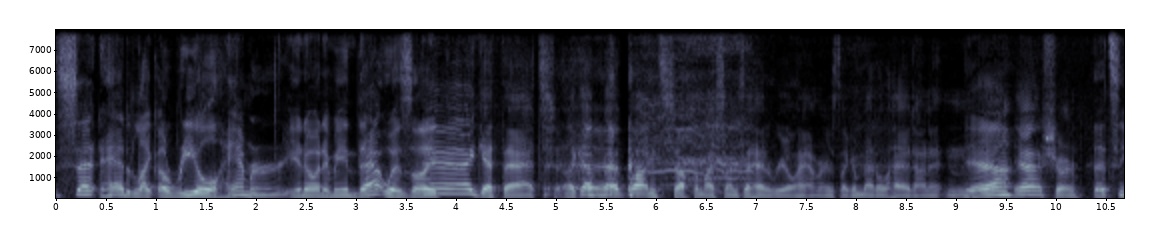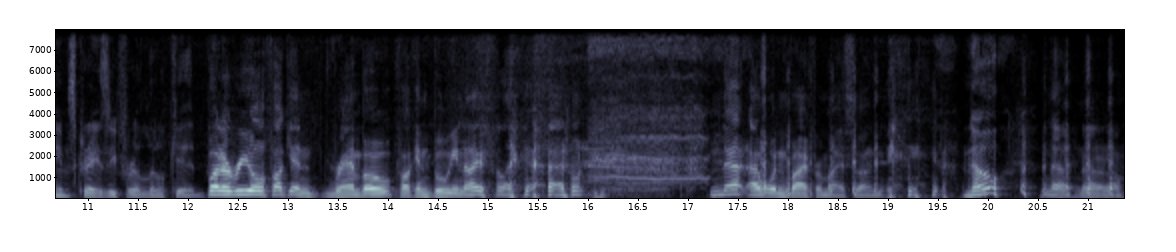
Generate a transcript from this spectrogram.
set had like a real hammer. You know what I mean? That was like yeah, I get that. Like I've, I've bought stuff for my sons that had real hammers, like a metal head on it, and yeah. yeah, sure. That seems crazy for a little kid. But a real fucking Rambo fucking Bowie knife, like I don't. That I wouldn't buy for my son. No. no, no, no,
